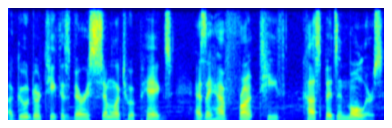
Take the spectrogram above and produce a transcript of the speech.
Agudner teeth is very similar to a pig's, as they have front teeth, cuspids, and molars.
